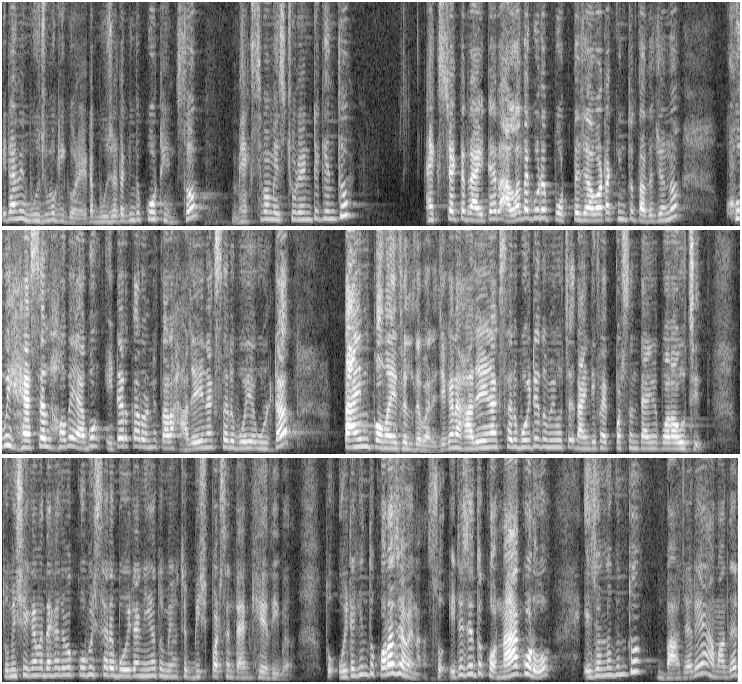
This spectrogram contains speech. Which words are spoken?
এটা আমি বুঝব কি করে? এটা বোঝাটা কিন্তু কঠিন। সো ম্যাক্সিমাম স্টুডেন্টই কিন্তু এক্সট্রা একটা রাইটার আলাদা করে পড়তে যাওয়াটা কিন্তু তাদের জন্য খুবই হ্যাসেল হবে এবং এটার কারণে তারা হাজারিন আক্সারের বইয়ে উল্টা টাইম কমাই ফেলতে পারে। যেখানে হাজারিন আক্সারের বইটা তুমি হচ্ছে নাইনটি ফাইভ পার্সেন্ট টাইমে পড়া উচিত। তুমি সেখানে দেখা যাবে কবির স্যারের বইটা নিয়ে তুমি হচ্ছে বিশ পার্সেন্ট টাইম খেয়ে দিবে। তো ওইটা কিন্তু করা যাবে না। সো এটা যেহেতু না করো এই জন্য কিন্তু বাজারে আমাদের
